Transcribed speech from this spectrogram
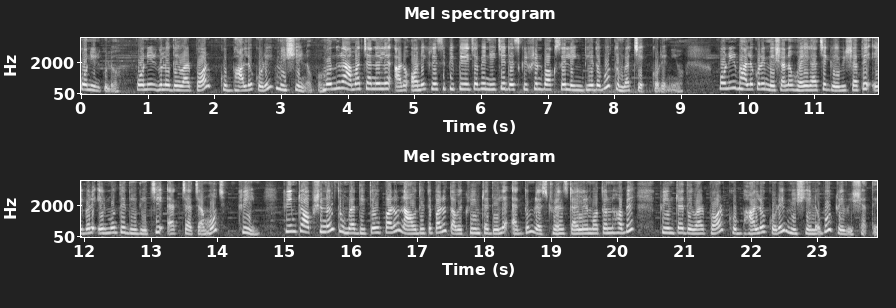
পনিরগুলো। পনিরগুলো দেওয়ার পর খুব ভালো করে মিশিয়ে নেব। বন্ধুরা, আমার চ্যানেলে আরও অনেক রেসিপি পেয়ে যাবে। নিচে ডেসক্রিপশন বক্সে লিঙ্ক দিয়ে দেবো, তোমরা চেক করে নিও। পনির ভালো করে মেশানো হয়ে গেছে গ্রেভির সাথে। এবার এর মধ্যে দিয়ে দিচ্ছি এক চা চামচ ক্রিম। ক্রিমটা অপশনাল তোমরা দিতেও পারো, নাও দিতে পারো, তবে ক্রিমটা দিলে একদম রেস্টুরেন্ট স্টাইলের মতন হবে। ক্রিমটা দেওয়ার পর খুব ভালো করে মিশিয়ে নেব গ্রেভির সাথে।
